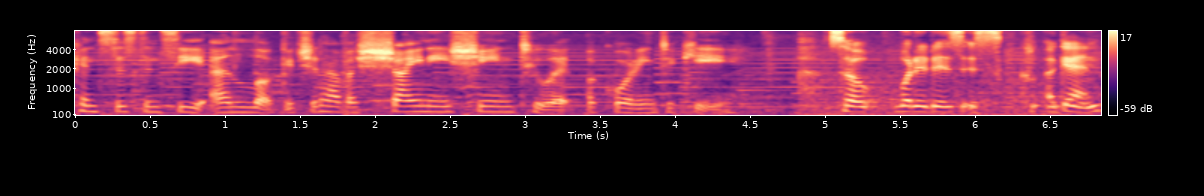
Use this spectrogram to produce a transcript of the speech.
consistency, and look. It should have a shiny sheen to it, according to Kee. So, what it is is, again,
